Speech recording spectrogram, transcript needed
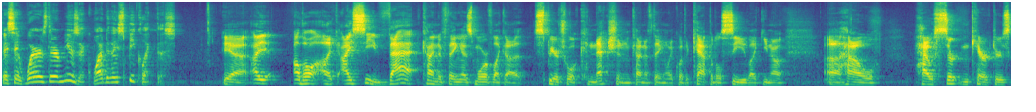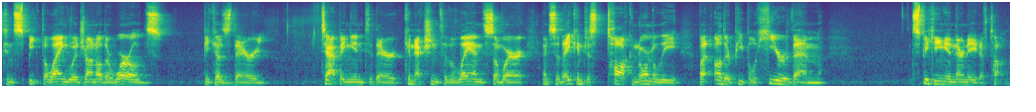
They say, "Where is their music? Why do they speak like this?" yeah i although like i see that kind of thing as more of like a spiritual connection kind of thing like with a capital c like you know uh, how how certain characters can speak the language on other worlds because they're tapping into their connection to the land somewhere and so they can just talk normally but other people hear them speaking in their native tongue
